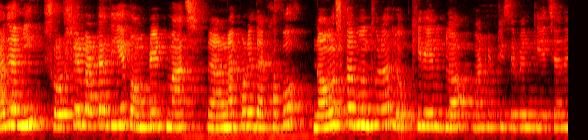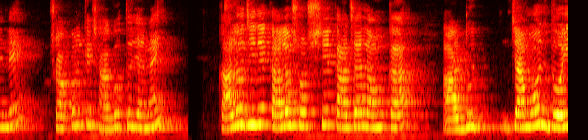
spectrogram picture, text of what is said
আজ আমি সর্ষে বাটা দিয়ে পমপ্লেট মাছ রান্না করে দেখাবো। নমস্কার বন্ধুরা, Lakshmi rail blog, one fifty seven কে চ্যানেলে সকলকে স্বাগত জানাই। কালো জিরে, কালো সর্ষে, কাঁচা লঙ্কা আর দু চামচ দই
